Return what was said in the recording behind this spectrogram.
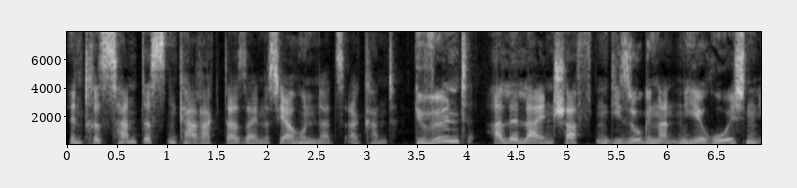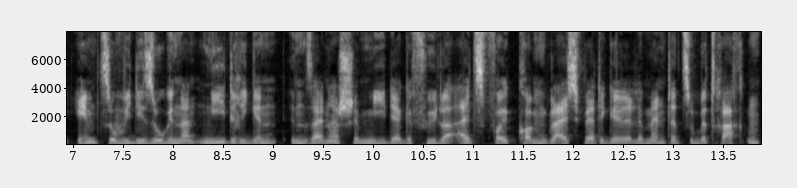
interessantesten Charakter seines Jahrhunderts erkannt. Gewöhnt alle Leidenschaften, die sogenannten heroischen, ebenso wie die sogenannten niedrigen, in seiner Chemie der Gefühle als vollkommen gleichwertige Elemente zu betrachten,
